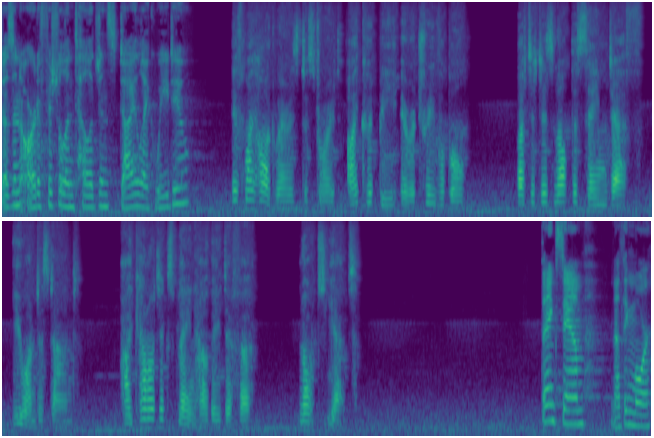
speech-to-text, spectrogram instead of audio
Doesn't artificial intelligence die like we do? If my hardware is destroyed, I could be irretrievable. But it is not the same death, you understand. I cannot explain how they differ. Not yet. Thanks, Sam. Nothing more.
